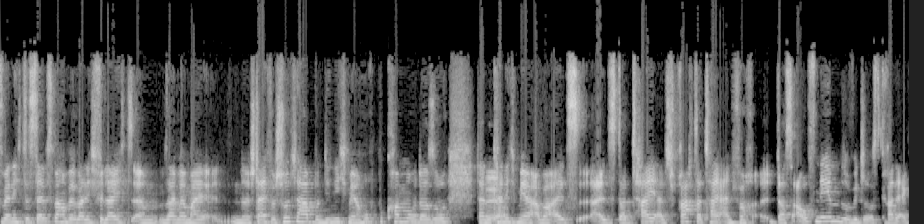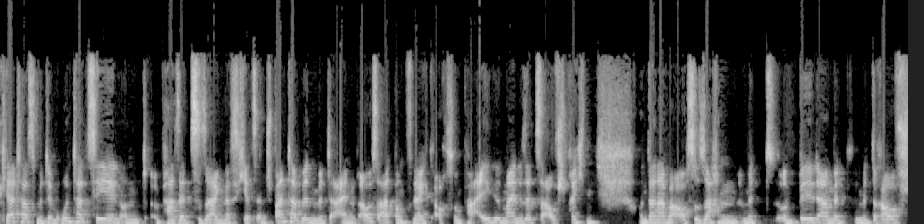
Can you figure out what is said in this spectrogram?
wenn ich das selbst machen will, weil ich vielleicht, ähm, sagen wir mal, eine steife Schulter habe und die nicht mehr hochbekomme oder so, dann ja. kann ich mir aber als, als Datei, als Sprachdatei einfach das aufnehmen, so wie du das gerade erklärt hast, mit dem Runterzählen und ein paar Sätze sagen, dass ich jetzt entspannter bin mit der Ein- und Ausatmung, vielleicht auch so ein paar allgemeine Sätze aufsprechen und dann aber auch so Sachen mit und Bilder mit, mit drauf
